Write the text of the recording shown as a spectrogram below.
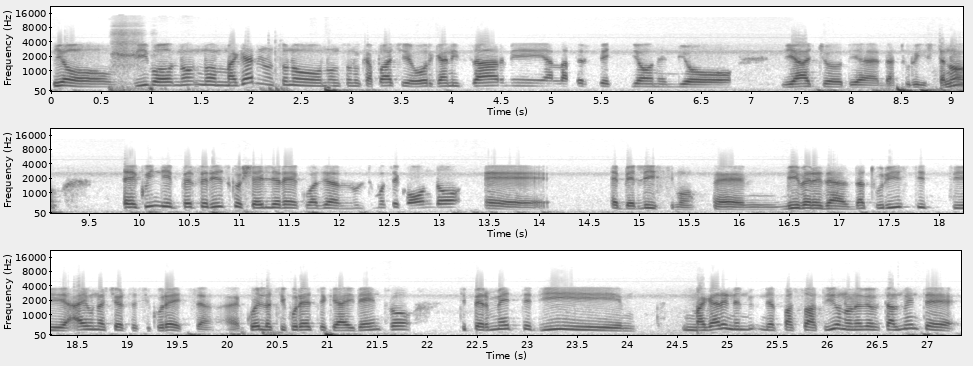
io vivo, non, non, magari non sono, non sono, capace di organizzarmi alla perfezione il mio viaggio di, da turista, no? e quindi preferisco scegliere quasi all'ultimo secondo e, è bellissimo, eh, vivere da, da turisti ti, hai una certa sicurezza, eh, quella sicurezza che hai dentro ti permette di, magari nel, nel passato, io non avevo talmente,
